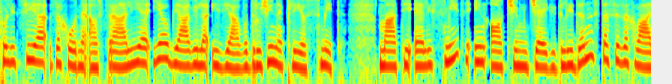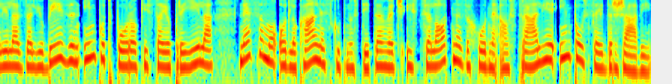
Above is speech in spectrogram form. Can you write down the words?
Policija Zahodne Avstralije je objavila izjavo družine Clio Smith. Mati Ellie Smith in očim Jake Glidden sta se zahvalila za ljubezen in podporo, ki sta jo prejela ne samo od lokalne skupnosti, temveč iz celotne Zahodne Avstralije in po vsej državi.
